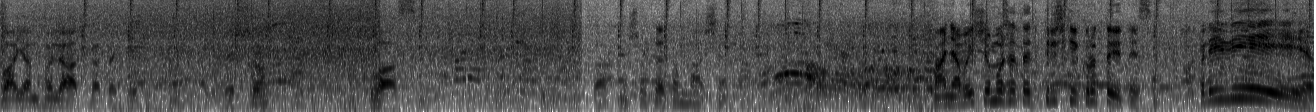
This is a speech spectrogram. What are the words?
два янголятка такі. Ти що? Клас. Так, ну що, де там наші? Аня, ви ще можете трішки крутитись. Привіт!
